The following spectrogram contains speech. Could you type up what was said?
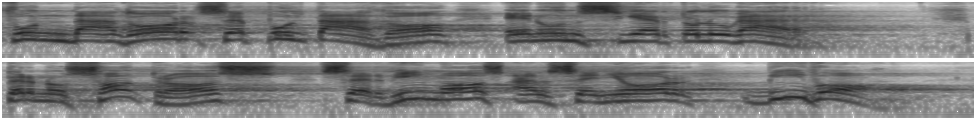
fundador sepultado en un cierto lugar. Pero nosotros servimos al Señor vivo.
